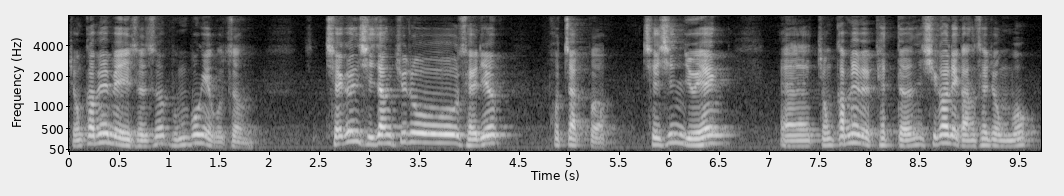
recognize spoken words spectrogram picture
종가 매매에 있어서 분봉의 구성, 최근 시장 주로 세력 포착법, 최신 유행 에, 종가 매매 패턴, 시간의 강세 종목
